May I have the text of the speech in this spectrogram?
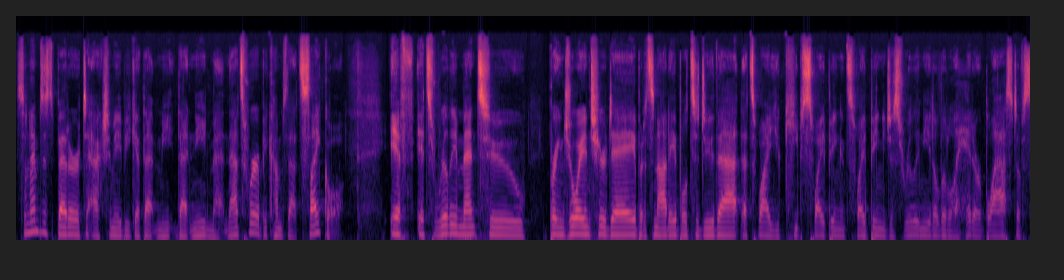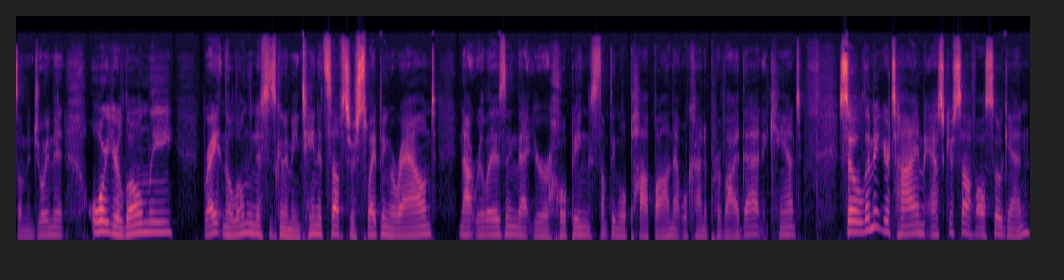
sometimes it's better to actually maybe get that meet that need met and that's where it becomes that cycle if it's really meant to bring joy into your day, but it's not able to do that. That's why you keep swiping and swiping. You just really need a little hit or blast of some enjoyment. Or you're lonely, right? And the loneliness is going to maintain itself. So you're swiping around, not realizing that you're hoping something will pop on that will kind of provide that. And it can't. So limit your time. Ask yourself also again,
